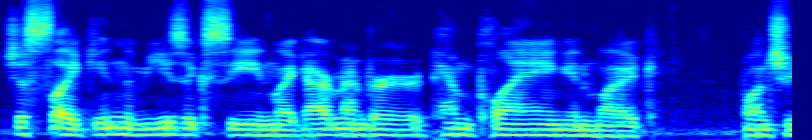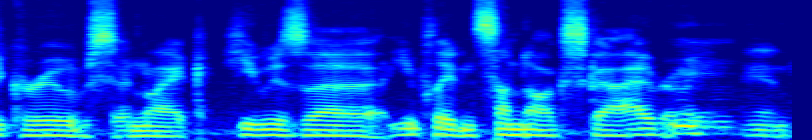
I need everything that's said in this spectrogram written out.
just like in the music scene. Like I remember him playing in like a bunch of groups and like he was uh he played in Sundog Sky, right? And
